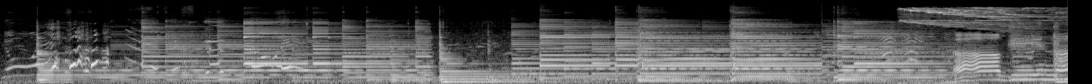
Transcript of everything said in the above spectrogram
No way! Good, no way! Lagi na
